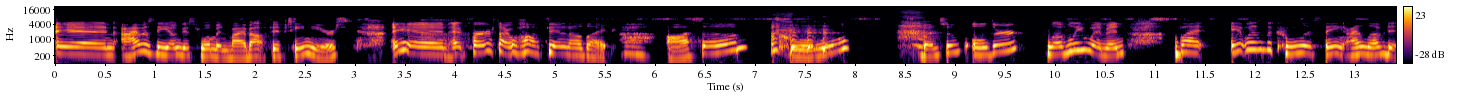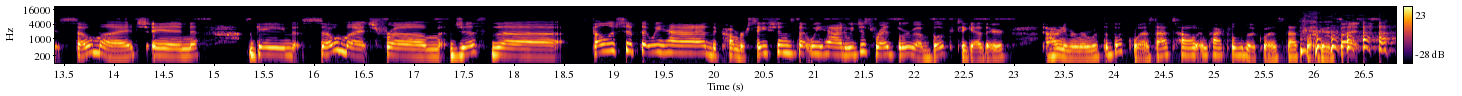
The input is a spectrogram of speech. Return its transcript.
and I was the youngest woman by about 15 years. And at first I walked in and I was like, awesome, cool, bunch of older, lovely women. But it was the coolest thing. I loved it so much and gained so much from just the fellowship that we had, the conversations that we had. We just read through a book together I don't even remember what the book was. That's how impactful the book was. That's not good. But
